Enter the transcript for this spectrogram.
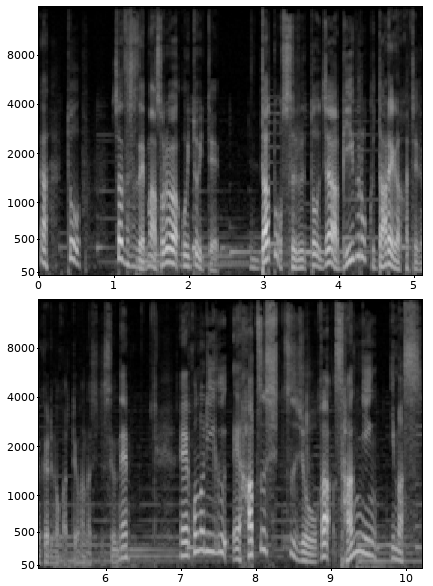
あ、と、さてさて、まあそれは置いといて、だとすると、じゃあ B ブロック誰が勝ち抜けるのかっていう話ですよね。えー、このリーグ、えー、初出場が3人います。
